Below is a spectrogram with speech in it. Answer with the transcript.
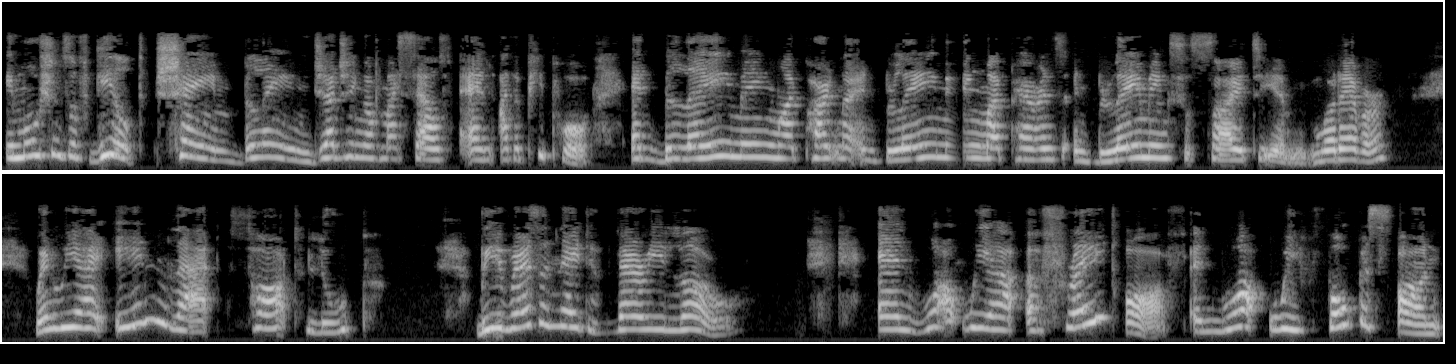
emotions of guilt, shame, blame, judging of myself and other people and blaming my partner and blaming my parents and blaming society and whatever when we are in that thought loop, we resonate very low. And what we are afraid of and what we focus on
